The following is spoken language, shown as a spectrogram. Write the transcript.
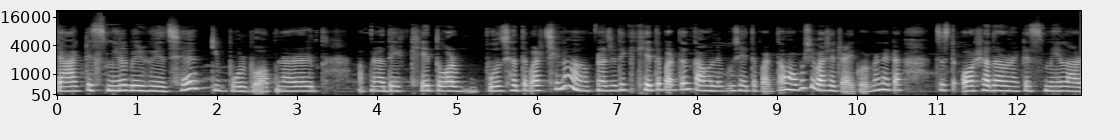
যা একটা স্মেল বের হয়েছে, কি বলব? আপনারা আপনারা দেখে তো আর বোঝাতে পারছি না। আপনারা যদি খেতে পারতেন তাহলে বুঝাইতে পারতাম। অবশ্যই বাসায় ট্রাই করবেন। এটা জাস্ট অসাধারণ একটা স্মেল আর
